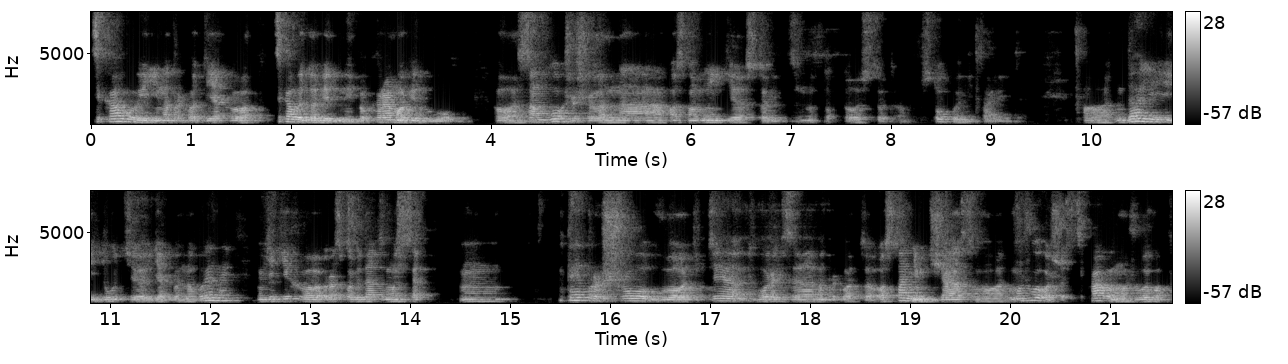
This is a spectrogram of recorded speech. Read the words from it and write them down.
цікавою і, наприклад, як цікавий довідник, окремо від блогу. Сам блог же ж на основній сторінці, ну тобто ось тут вступи і далі йде. Далі йдуть якби новини, в яких розповідатимуться те, про що в кіті твориться, наприклад, останнім часом, можливо, щось цікаве, можливо,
